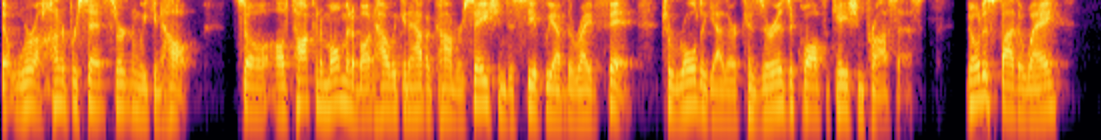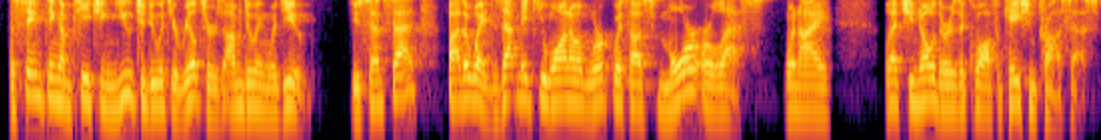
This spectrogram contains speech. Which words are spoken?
that we're 100% certain we can help. So I'll talk in a moment about how we can have a conversation to see if we have the right fit to roll together because there is a qualification process. Notice, by the way, the same thing I'm teaching you to do with your realtors, I'm doing with you. Do you sense that? By the way, does that make you want to work with us more or less when I let you know there is a qualification process?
